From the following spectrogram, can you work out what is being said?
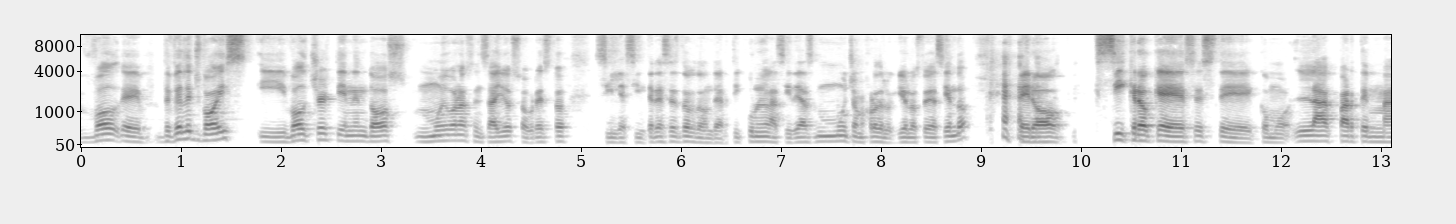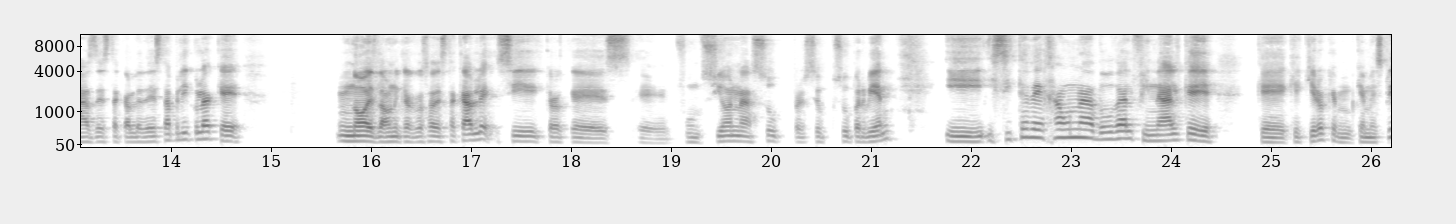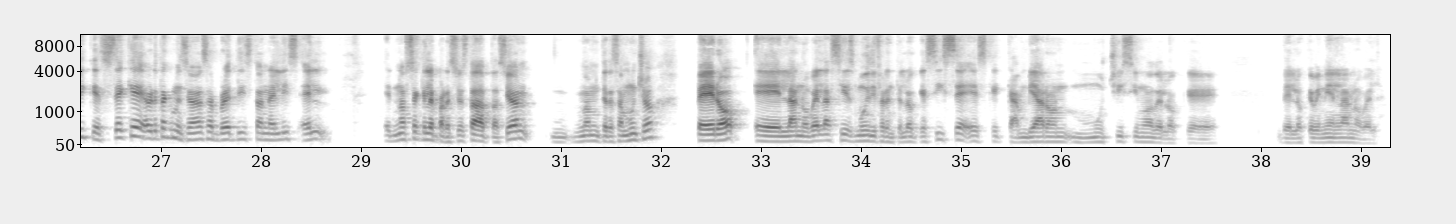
eh, The Village Voice y Vulture tienen dos muy buenos ensayos sobre esto. Si les interesa esto, donde articulan las ideas mucho mejor de lo que yo lo estoy haciendo, pero sí creo que es este como la parte más destacable de esta película, que no es la única cosa destacable. Sí creo que es, funciona súper, súper bien. Y, y sí te deja una duda al final que, que, quiero que, que, me expliques. Sé que ahorita que mencionas a Bret Easton Ellis, él, eh, no sé qué le pareció esta adaptación, no me interesa mucho, pero eh, la novela sí es muy diferente. Lo que sí sé es que cambiaron muchísimo de lo que, de lo que venía en la novela.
